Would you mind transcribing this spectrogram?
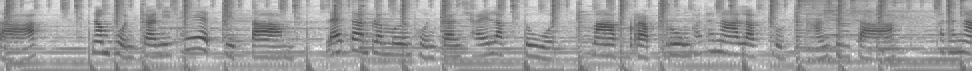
ษานำผลการนิเทศติดตาม และการประเมินผลการใช้หลักสูตร มาปรับปรุงพัฒนาหลักสูตรสถานศึกษา พัฒนา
